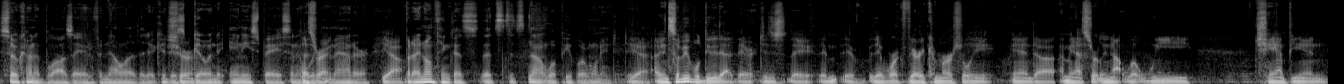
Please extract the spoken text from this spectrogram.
so kind of blasé and vanilla that it could just Sure. go into any space and it That's wouldn't right. matter. Yeah. But I don't think that's that's that's not what people are wanting to do. Yeah, I mean, some people do that. They're just they they, they, they work very commercially, and uh, I mean, that's certainly not what we champion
